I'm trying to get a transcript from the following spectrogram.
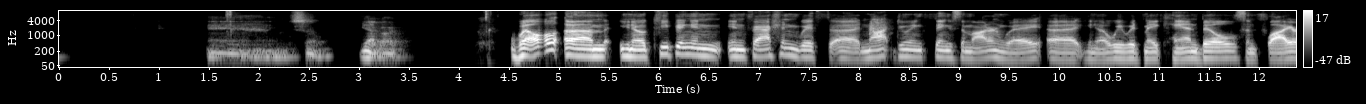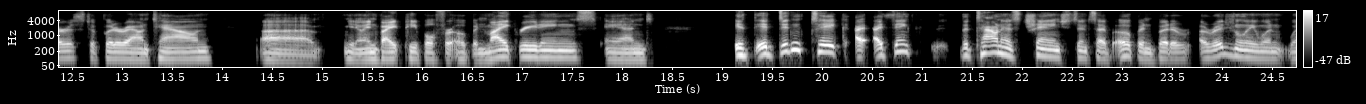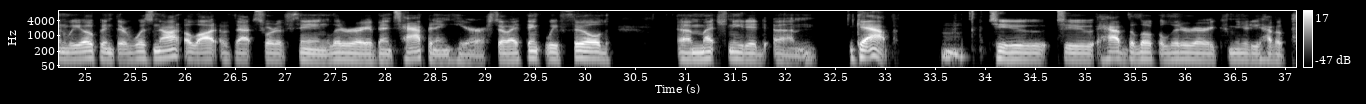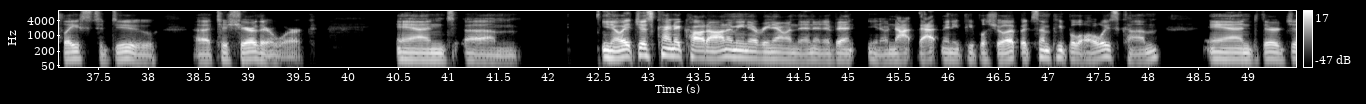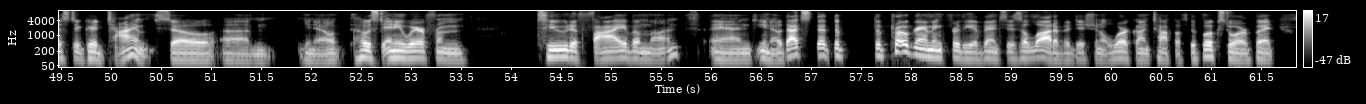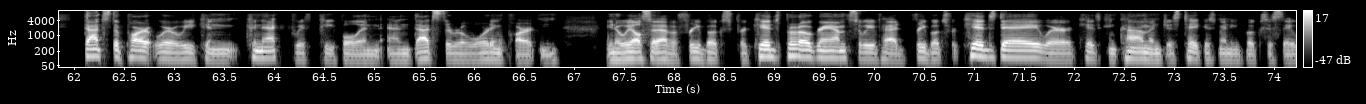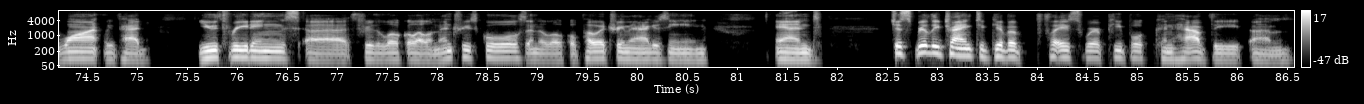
And so yeah go ahead well, um, you know, keeping in in fashion with uh, not doing things the modern way. Uh, you know, we would make handbills and flyers to put around town. Uh, you know, invite people for open mic readings, and it it didn't take I, I, think the town has changed since i've opened but originally when when we opened there was not a lot of that sort of thing literary events happening here so i think we filled a much needed um, gap hmm. to to have the local literary community have a place to do uh, to share their work and um, you know it just kind of caught on i mean every now and then an event you know not that many people show up but some people always come and they're just a good time. So, um, you know, host anywhere from two to five a month. And, you know, that's that the, the programming for the events is a lot of additional work on top of the bookstore, but that's the part where we can connect with people and, and that's the rewarding part. And, you know, we also have a free books for kids program. So we've had free books for kids day where kids can come and just take as many books as they want. We've had youth readings uh, through the local elementary schools and the local poetry magazine, and just really trying to give a place where people can have the um,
